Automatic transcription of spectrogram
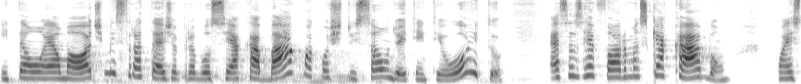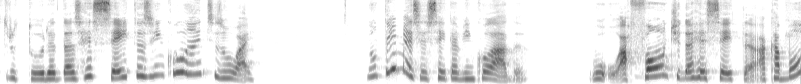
Então, é uma ótima estratégia para você acabar com a Constituição de 88, essas reformas que acabam com a estrutura das receitas vinculantes, uai. Não tem mais receita vinculada. O, a fonte da receita acabou,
